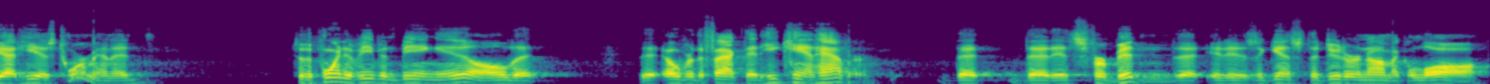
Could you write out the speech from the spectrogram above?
Yet he is tormented to the point of even being ill that, that over the fact that he can't have her, that, that it's forbidden, that it is against the Deuteronomic law.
